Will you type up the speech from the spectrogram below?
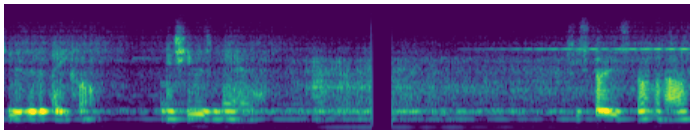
She was at a payphone, and she was mad off.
